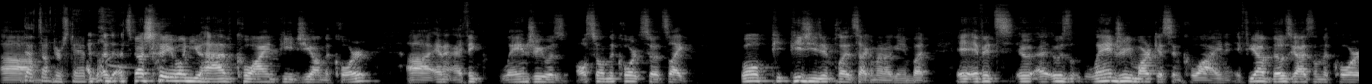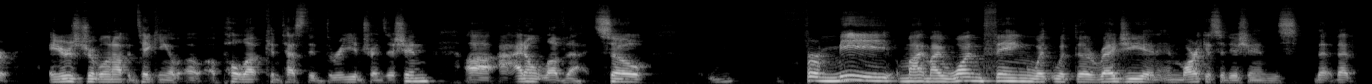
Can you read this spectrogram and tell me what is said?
Um, That's understandable, especially when you have Kawhi and PG on the court. Uh, and I think Landry was also on the court, so it's like, well, P- PG didn't play the Sacramento game, but if it's it, it, was Landry, Marcus, and Kawhi, and if you have those guys on the court and you're just dribbling up and taking a, a, a pull up contested three in transition, uh, I don't love that. So for me, my my one thing with with the Reggie and, and Marcus editions that that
